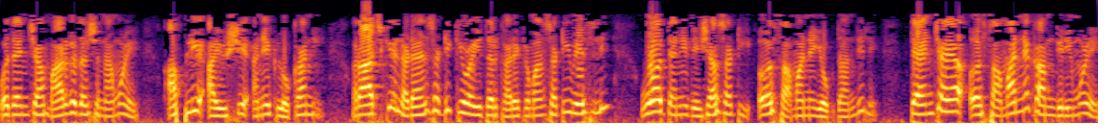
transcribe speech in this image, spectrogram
व त्यांच्या मार्गदर्शनामुळे आपली आयुष्ये अनेक लोकांनी राजकीय लढ्यांसाठी किंवा इतर कार्यक्रमांसाठी वेचली व त्यांनी देशासाठी असामान्य योगदान दिले. त्यांच्या या असामान्य कामगिरीमुळे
